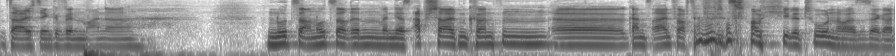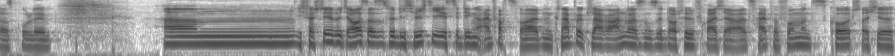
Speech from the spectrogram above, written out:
da ich denke, wenn meine Nutzer und Nutzerinnen, wenn die das abschalten könnten, äh, ganz einfach, dann würden das, glaube ich, viele tun, aber das ist ja gerade das Problem. Ähm, ich verstehe durchaus, dass es für dich wichtig ist, die Dinge einfach zu halten. Knappe, klare Anweisungen sind auch hilfreicher als High-Performance-Coach. Solche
